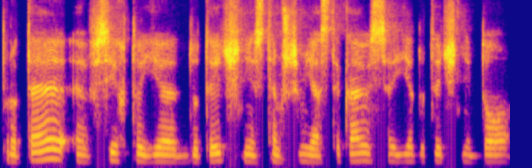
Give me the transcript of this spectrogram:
Проте е, всі, хто є дотичні з тим, з чим я стикаюся, є дотичні до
